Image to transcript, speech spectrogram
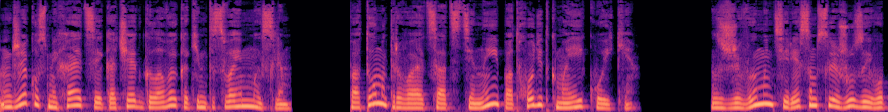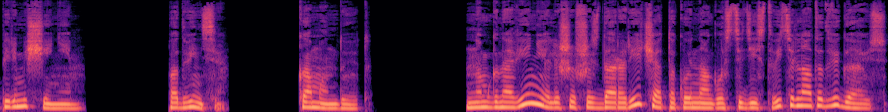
Джек усмехается и качает головой каким-то своим мыслям. Потом отрывается от стены и подходит к моей койке. С живым интересом слежу за его перемещением. Подвинься. Командует. На мгновение, лишившись дара речи от такой наглости, действительно отодвигаюсь.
